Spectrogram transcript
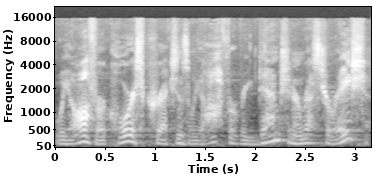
we offer course corrections, we offer redemption and restoration.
